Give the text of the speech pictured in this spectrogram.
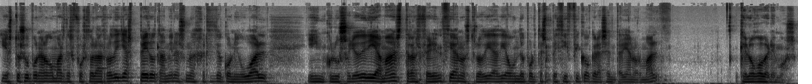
Y esto supone algo más de esfuerzo de las rodillas, pero también es un ejercicio con igual, incluso yo diría más, transferencia a nuestro día a día a un deporte específico que la sentadilla normal, que luego veremos.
